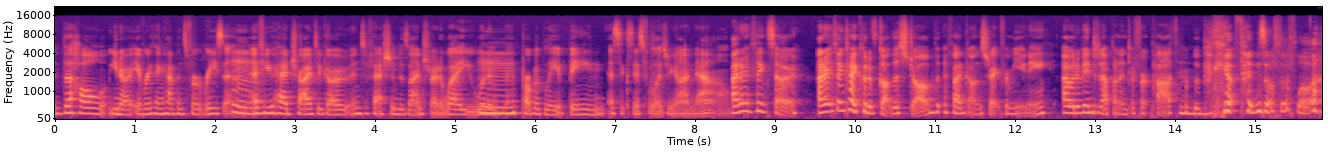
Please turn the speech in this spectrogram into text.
the whole, you know, everything happens for a reason. Mm. If you had tried to go into fashion design straight away, you wouldn't have probably have been as successful as you are now. I don't think so. I don't think I could have got this job if I'd gone straight from uni. I would have ended up on a different path, probably picking up pins off the floor.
